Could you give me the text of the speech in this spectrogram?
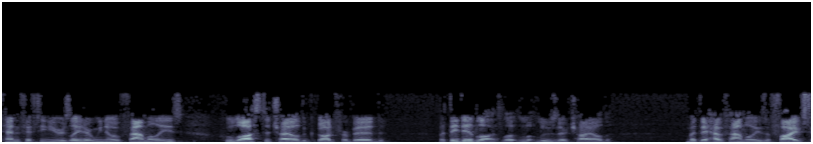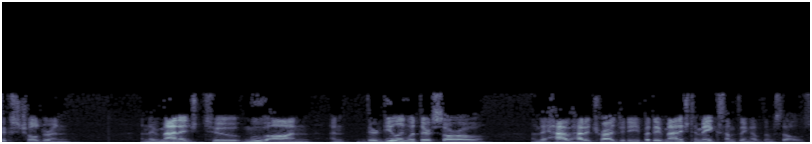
10, 15 years later, we know families who lost a child, God forbid, but they did lose, lose their child, but they have families of five, six children, and they've managed to move on, and they're dealing with their sorrow, and they have had a tragedy, but they've managed to make something of themselves.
